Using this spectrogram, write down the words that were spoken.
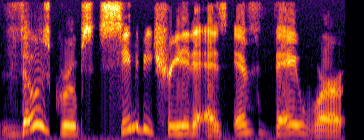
those groups seem to be treated as if they were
